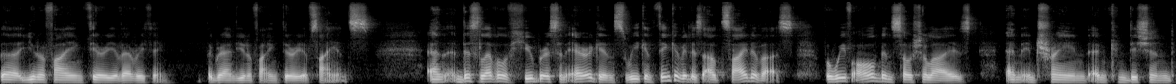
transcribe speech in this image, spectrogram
the unifying theory of everything, the grand unifying theory of science. And this level of hubris and arrogance, we can think of it as outside of us, but we've all been socialized and entrained and conditioned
